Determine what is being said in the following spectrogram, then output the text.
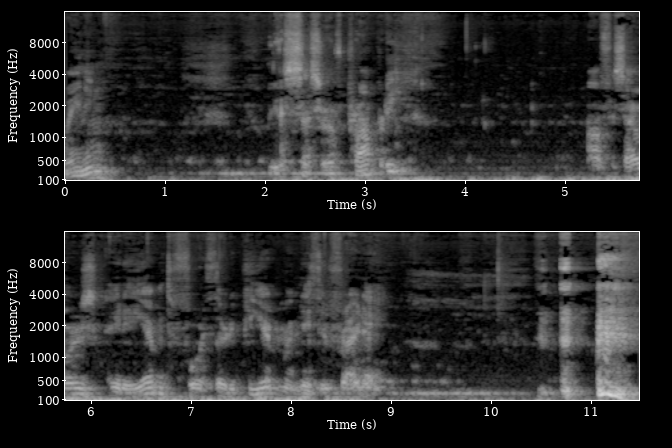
While the assessor of property. Office hours 8 a.m. to 4:30 p.m. Monday through Friday.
